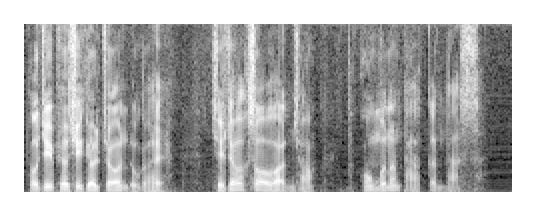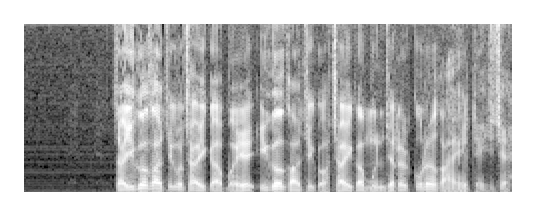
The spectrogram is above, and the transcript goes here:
토지 표시 결정은 누가 해? 지적소관청. 공부는 다 끝났어. 자 이거 가지고 자기가 뭐예요? 이거 가지고 자기가 문제를 꾸려가야 돼 이제.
